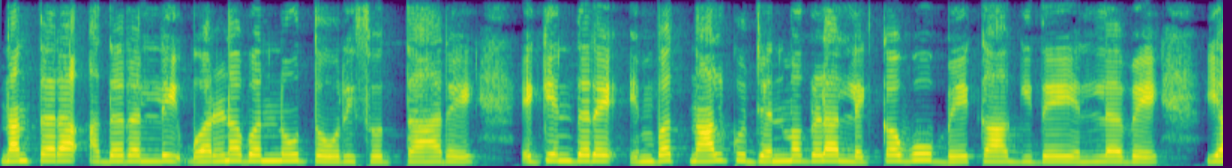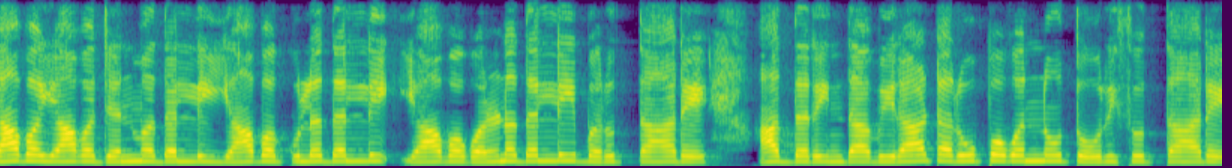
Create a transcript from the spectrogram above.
ನಂತರ ಅದರಲ್ಲಿ ವರ್ಣವನ್ನು ತೋರಿಸುತ್ತಾರೆ. ಏಕೆಂದರೆ ಎಂಬತ್ನಾಲ್ಕು ಜನ್ಮಗಳ ಲೆಕ್ಕವೂ ಬೇಕಾಗಿದೆ ಎಲ್ಲವೇ. ಯಾವ ಯಾವ ಜನ್ಮದಲ್ಲಿ ಯಾವ ಕುಲದಲ್ಲಿ ಯಾವ ವರ್ಣದಲ್ಲಿ ಬರುತ್ತಾರೆ ಆದ್ದರಿಂದ ವಿರಾಟ ರೂಪವನ್ನು ತೋರಿಸುತ್ತಾರೆ.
